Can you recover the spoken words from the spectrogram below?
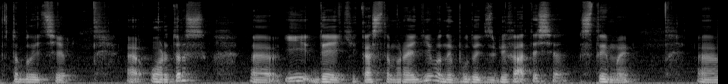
в таблиці Orders, і деякі Customer ID вони будуть збігатися з тими е,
